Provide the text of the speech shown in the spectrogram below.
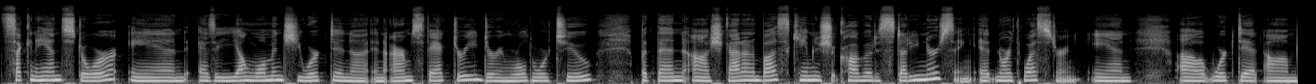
secondhand store, and as a young woman, she worked in a, an arms factory during World War II. But then uh, she got on a bus, came to Chicago to study nursing at Northwestern, and uh, worked at um,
